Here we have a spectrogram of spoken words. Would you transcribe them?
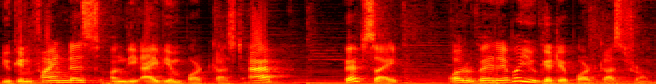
You can find us on the IVM Podcast app, website, or wherever you get your podcast from.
